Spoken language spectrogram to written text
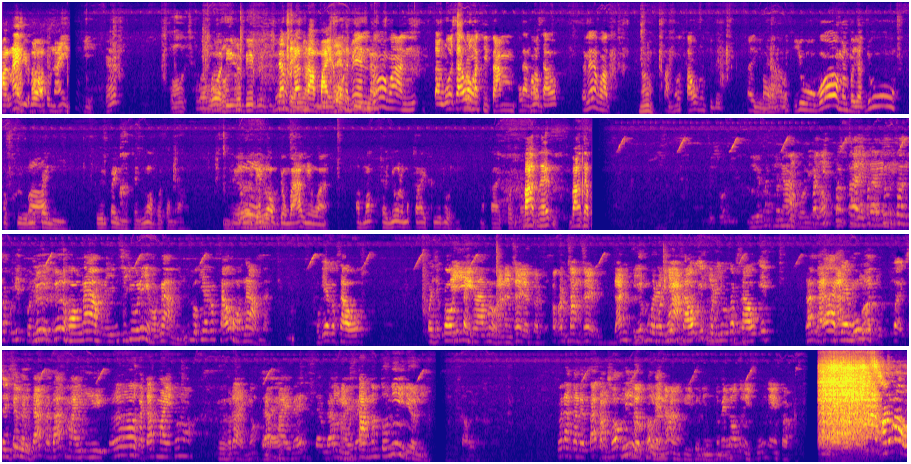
ฝั่งไหนสิพ่อกตัวไหนพี่โอ้ดีดีนับนับนำใหม่เลยแม่นเพราะว่าอันตั้งหัวเสาเรามาติดตามตั้งหัวเสาแต่แรกว่าตั้งหัวเสามันสิได้ใช่ต่ออยู่บ่มันบ่อยากอยู่เอาปืนไปหนีปืนไปหนีใส่ง้อกบ่ต้องดาเออเห็นออกจงบ้าอย่างว่าเอามักจะโยนแล้วมักกายคือรุ่นมักกายคนบางแต่ บางแต่คือคือห้องน้ำนี่สิอยู่นี่ห้องน้ำนี่บ่เกี่ยวกับเสาห้องน้ำน่ะบ่เกี่ยวกับเสาไปจะกองต่างหากเนาะอันนั้นใช่แล้วก็เอาคันช่างใช่ดันขึ้นอิฐมันบ่ก็ได้บ่อยู่ยากเสาอิฐบ่ได้อยู่กับเสาอิฐร่างกายแกมุ้งใส่ซื้ชื่ออจับกระดับใหม่อีกเออกระดับใหม่เนาะบ่ได้เนาะดับใหม่เด้ดับตัวใหม่นี้มันเด้ตามน้ำตัวนี้เดียวนี่ก็นั่นก็ได้ตัดตามสสอองงนิ้นี่วเดือดก็คู่เป็เลยนนะทีตัวนี้ถ้าไม่นอกตัวนี้สูงไงครับ มันจะพูดบนน้ำ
